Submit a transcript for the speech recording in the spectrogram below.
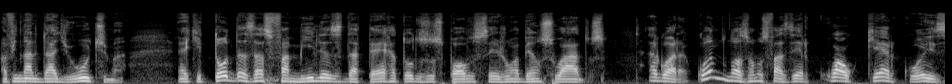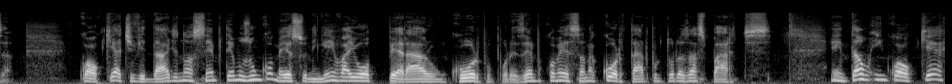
a finalidade última é que todas as famílias da terra, todos os povos sejam abençoados. Agora, quando nós vamos fazer qualquer coisa, qualquer atividade, nós sempre temos um começo. Ninguém vai operar um corpo, por exemplo, começando a cortar por todas as partes. Então, em qualquer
